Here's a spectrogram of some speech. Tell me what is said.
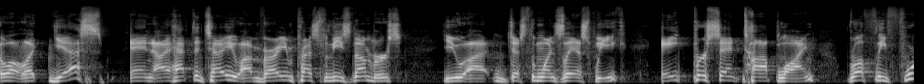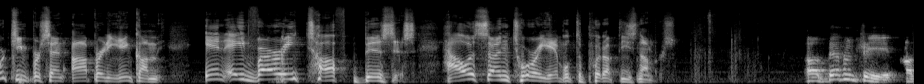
Well, like, yes. And I have to tell you, I'm very impressed with these numbers. You uh, just the ones last week, eight percent top line, roughly 14% operating income in a very tough business. How is Suntory able to put up these numbers? Uh, definitely. Uh,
